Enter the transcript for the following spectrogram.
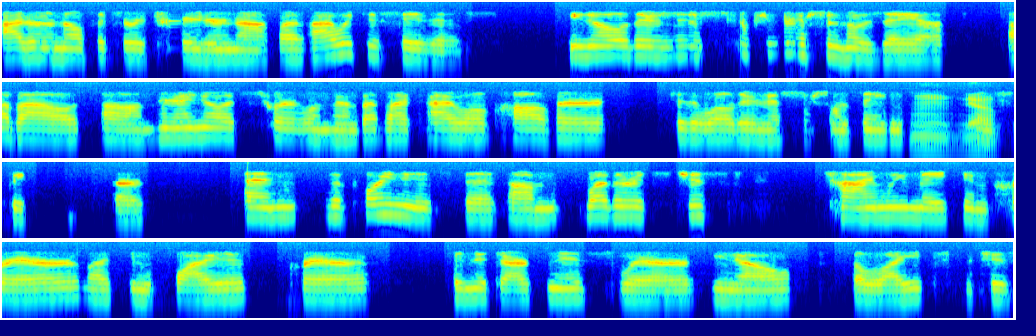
I don't know if it's a retreat or not, but I would just say this. You know, there's a scripture in Hosea about, um, and I know it's toward women, but like, I will call her to the wilderness or something mm, yeah. and speak to her. And the point is that um, whether it's just time we make in prayer, like in quiet prayer, in the darkness where, you know, the light, which is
